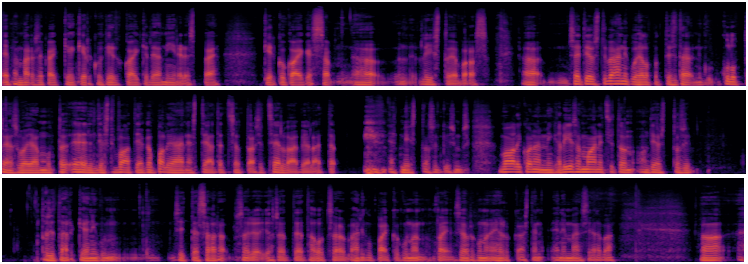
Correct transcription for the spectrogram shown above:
epämääräisiä kaikkien kirkko, kirkko kaikille ja niin edespäin, kirkko kaikessa äh, listojen varassa. Äh, se tietysti vähän niin kuin helpotti sitä niin kuin kuluttajan suojaa, mutta edelleen tietysti vaatii aika paljon äänestäjää, että se ottaa sitten selvää vielä, että, että mistä on kysymys. Vaalikone, minkä Liisa mainitsit, on, on tietysti tosi tosi tärkeää niin sitten saada, jos ajattelee, että haluat saada vähän niin kuin paikkakunnan tai seurakunnan ehdokkaista enemmän selvää. Uh,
